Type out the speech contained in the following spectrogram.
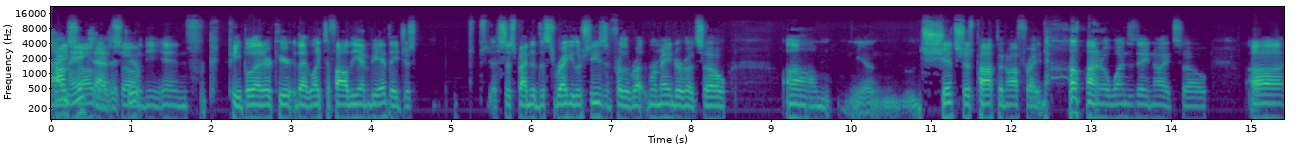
Tom I Hanks has it so too. The, and for people that are that like to follow the NBA, they just suspended this regular season for the re- remainder of it. So, Um, you know, shit's just popping off right now on a Wednesday night. So, uh,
